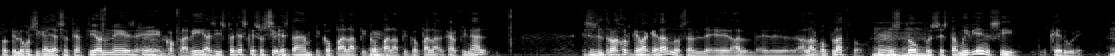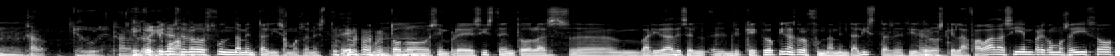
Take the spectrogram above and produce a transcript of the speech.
porque luego sí que hay asociaciones, eh, cofradías, historias, que eso sí, que están pico pala, pico pala, pico pala, que al final ese es el trabajo el que va quedando, o sea, el de- al- de- a largo plazo. Esto, pues está muy bien, sí, que dure. Claro. Que dure. ¿Y qué opinas de los fundamentalismos en esto? ¿Eh? Como todo siempre existe en todas las eh, variedades, el- el- ¿qué, qué opinas de los fundamentalistas? Es decir, de los que la fabada siempre como se hizo,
